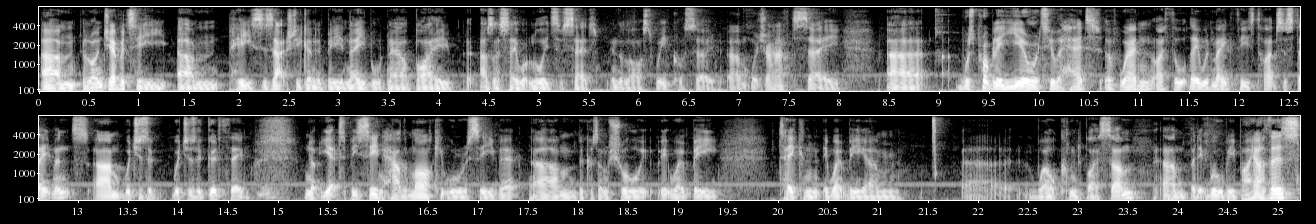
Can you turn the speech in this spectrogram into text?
Um, the longevity um, piece is actually going to be enabled now by, as I say, what Lloyd's have said in the last week or so, um, which I have to say uh, was probably a year or two ahead of when I thought they would make these types of statements, um, which is a which is a good thing. Not yet to be seen how the market will receive it, um, because I'm sure it, it won't be taken. It won't be. Um, uh, welcomed by some, um, but it will be by others.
